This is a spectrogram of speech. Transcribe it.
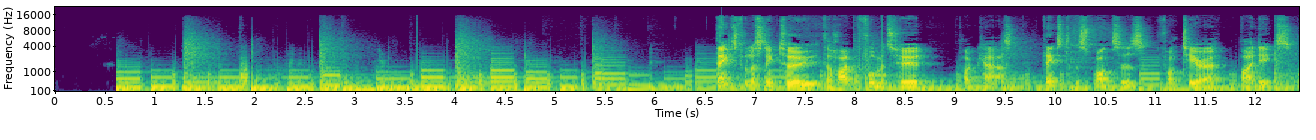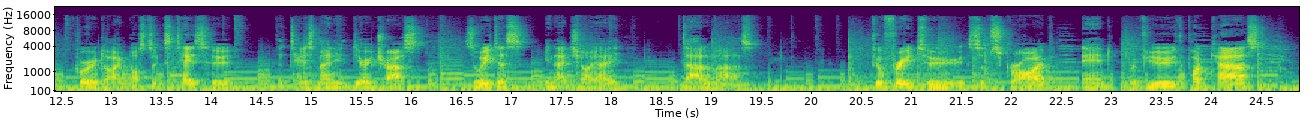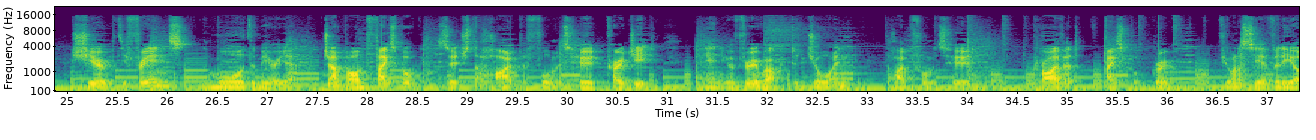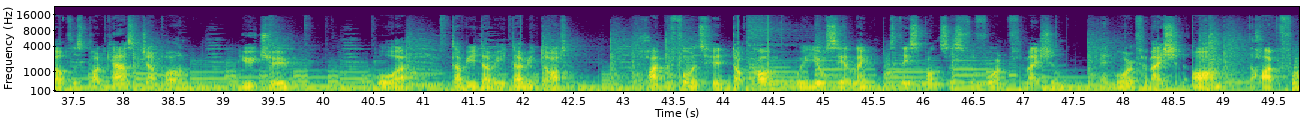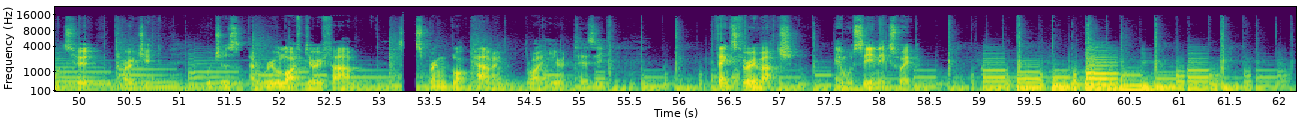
Thanks for listening to the High Performance Herd podcast. Thanks to the sponsors Fonterra, Idexx, Koru Diagnostics, TasHerd, the Tasmanian Dairy Trust, Zoetis, NHIA, Datamars. Feel free to subscribe and review the podcast Share it with your friends. The more, the merrier. Jump on Facebook, search the High Performance Herd Project, and you're very welcome to join the High Performance Herd private Facebook group. If you want to see a video of this podcast, jump on YouTube or www.highperformanceherd.com where you'll see a link to these sponsors for more information and more information on the High Performance Herd Project, which is a real life dairy farm spring block calving right here at Tassie. Thanks very much, and we'll see you next week.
